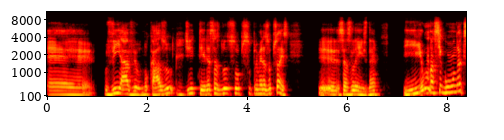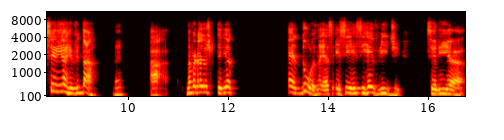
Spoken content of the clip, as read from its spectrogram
é, viável, no caso de ter essas duas op- primeiras opções, essas leis, né? E uma segunda que seria revidar, né? A, na verdade, eu acho que teria é, duas, né? Esse, esse revide seria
